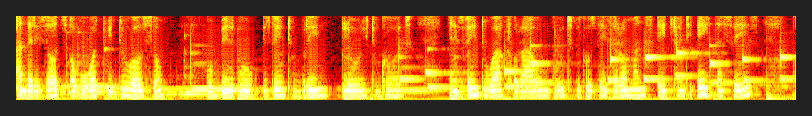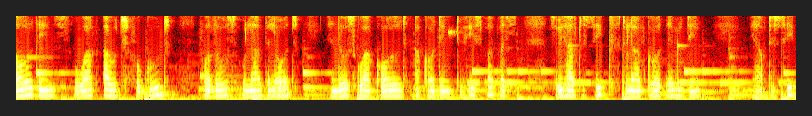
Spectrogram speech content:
and the results of what we do also will be will, is going to bring glory to God and it's going to work for our own good because there is a Romans 8:28 that says all things work out for good for those who love the Lord and those who are called according to his purpose. So we have to seek to love God every day. We have to seek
